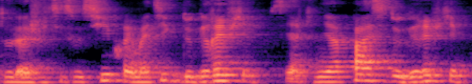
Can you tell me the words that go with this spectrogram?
de la justice aussi, problématique de greffier. C'est-à-dire qu'il n'y a pas assez de greffiers.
